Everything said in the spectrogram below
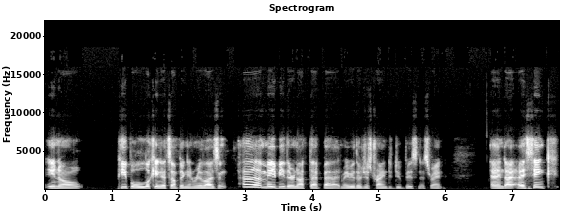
you know, people looking at something and realizing, uh, maybe they're not that bad. Maybe they're just trying to do business, right? And I, I think,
